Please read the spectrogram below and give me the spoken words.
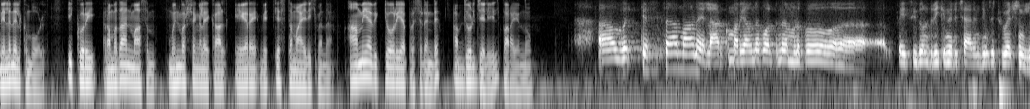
നിലനിൽക്കുമ്പോൾ ഇക്കുറി റമദാൻ മാസം മുൻവർഷങ്ങളെക്കാൾ ഏറെ വ്യത്യസ്തമായിരിക്കുമെന്ന് ആമിയ വിക്ടോറിയ പ്രസിഡന്റ് അബ്ദുൾ ജലീൽ പറയുന്നു. വ്യത്യസ്തമാണ്. എല്ലാവർക്കും അറിയാവുന്ന പോലെ തന്നെ നമ്മളിപ്പോ ഫേസ് ചെയ്തുകൊണ്ടിരിക്കുന്ന ഒരു ചാലഞ്ചിങ് സിറ്റുവേഷനിൽ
